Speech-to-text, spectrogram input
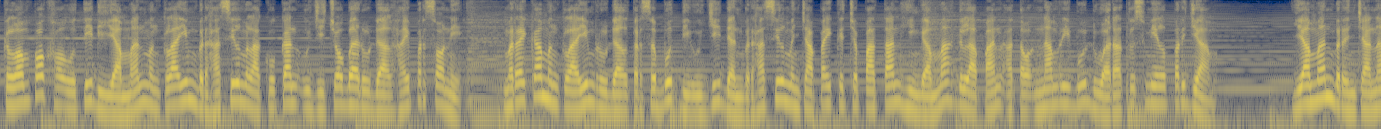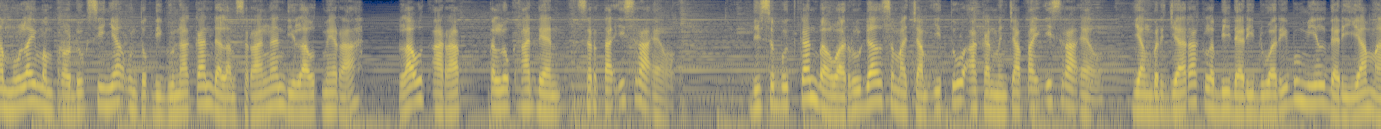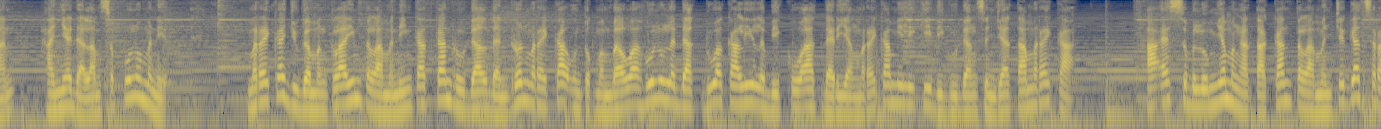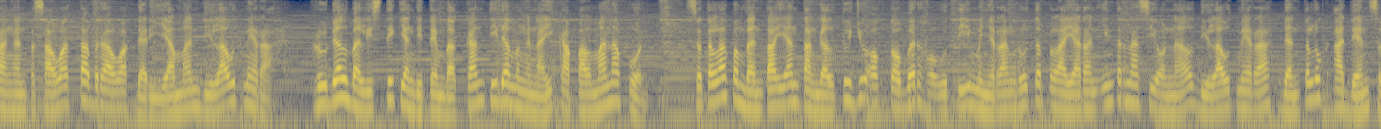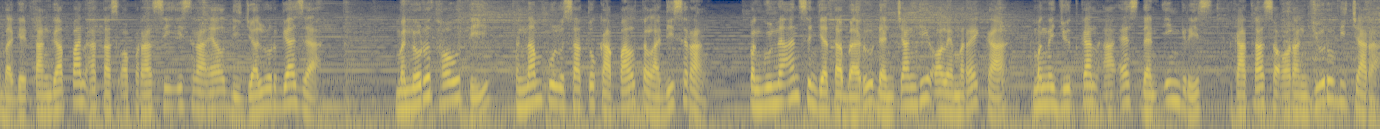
Kelompok Houthi di Yaman mengklaim berhasil melakukan uji coba rudal hypersonik. Mereka mengklaim rudal tersebut diuji dan berhasil mencapai kecepatan hingga Mach 8 atau 6.200 mil per jam. Yaman berencana mulai memproduksinya untuk digunakan dalam serangan di Laut Merah, Laut Arab, Teluk Aden, serta Israel. Disebutkan bahwa rudal semacam itu akan mencapai Israel, yang berjarak lebih dari 2000 mil dari Yaman, hanya dalam 10 menit. Mereka juga mengklaim telah meningkatkan rudal dan drone mereka untuk membawa hulu ledak dua kali lebih kuat dari yang mereka miliki di gudang senjata mereka. AS sebelumnya mengatakan telah mencegat serangan pesawat tak berawak dari Yaman di Laut Merah. Rudal balistik yang ditembakkan tidak mengenai kapal mana pun. Setelah pembantaian tanggal 7 Oktober Houthi menyerang rute pelayaran internasional di Laut Merah dan Teluk Aden sebagai tanggapan atas operasi Israel di jalur Gaza. Menurut Houthi, 61 kapal telah diserang. Penggunaan senjata baru dan canggih oleh mereka, mengejutkan AS dan Inggris, kata seorang juru bicara.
